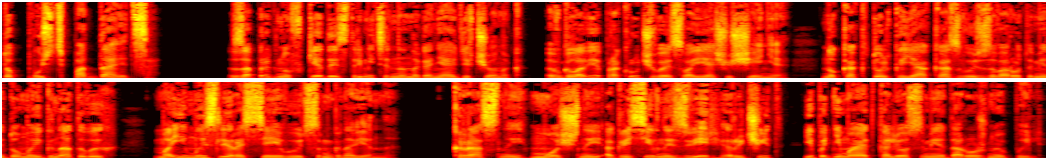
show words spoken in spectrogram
то пусть подавится. Запрыгнув в кеды, стремительно нагоняю девчонок, в голове прокручивая свои ощущения. Но как только я оказываюсь за воротами дома Игнатовых, мои мысли рассеиваются мгновенно. Красный, мощный, агрессивный зверь рычит и поднимает колесами дорожную пыль.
